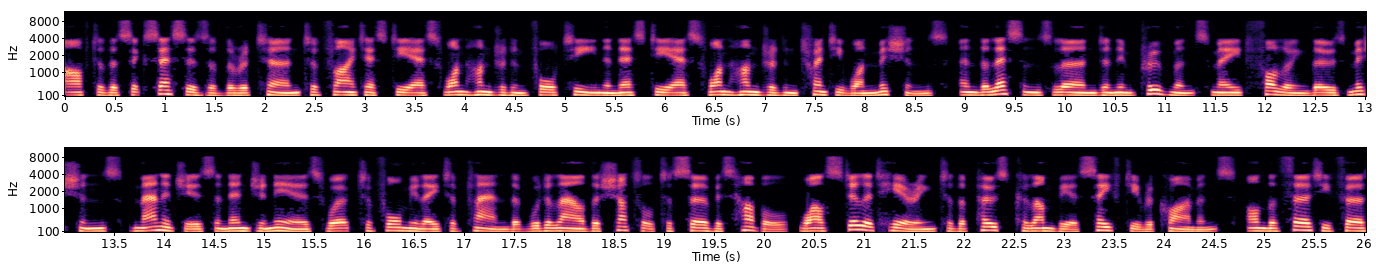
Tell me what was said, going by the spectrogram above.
After the successes of the return to flight STS-114 and STS-121 missions, and the lessons learned and improvements made following those missions, managers and engineers worked to formulate a plan that would allow the shuttle to service Hubble, while still adhering to the post-Columbia safety requirements. On 31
